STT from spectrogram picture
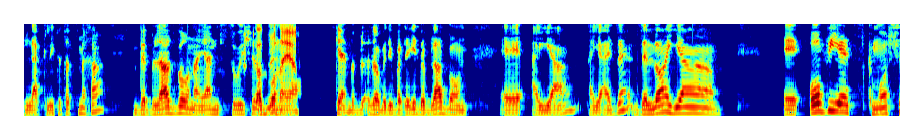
להקליט את עצמך. בבלאדבורן היה ניסוי של זה. דאדבורן היה, כן, בבל- זהו, בדיוק באתי להגיד, בבלאדבורן אה, היה, היה את זה, זה לא היה אה, obvious כמו ש...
